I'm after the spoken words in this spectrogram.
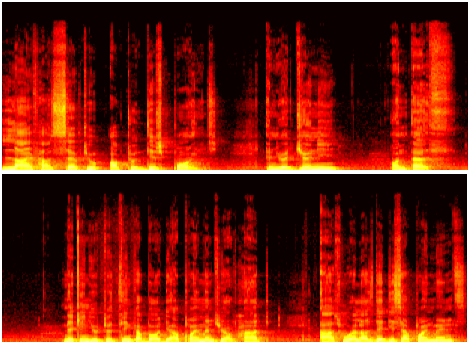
life has served you up to this point in your journey on earth making you to think about the appointments you have had, as well as the disappointments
